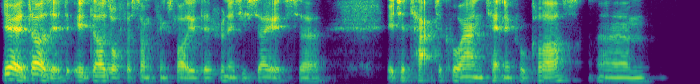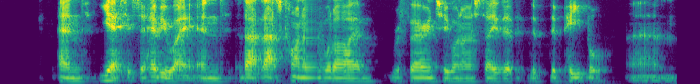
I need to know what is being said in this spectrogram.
Yeah, it does. It it does offer something slightly different, as you say. It's a it's a tactical and technical class, um, and yes, it's a heavyweight, and that that's kind of what I'm referring to when I say that the, the people, um,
